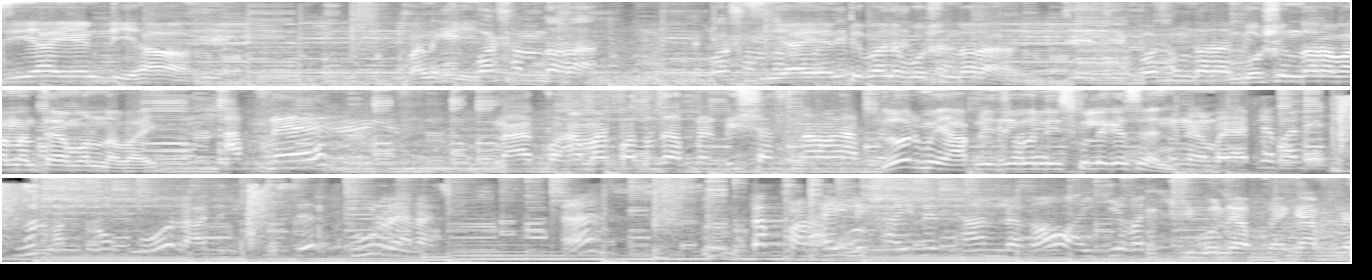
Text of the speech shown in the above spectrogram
G I N T হ্যাঁ মানে কি Bashundhara G I N T মানে বসুন্ধরা জি জি বসুন্ধরা বসুন্ধরা বানাতে এমন না ভাই আপনি না আমার কথা যদি আপনার বিশ্বাস না হয় আপনি ধর্মী আপনি জীবন স্কুলে গেছেন শুনেন ভাই करने वाले छात्रों को राजनीति से दूर रहना चाहिए हैं? तो तब पढ़ाई लिखाई में ध्यान लगाओ आइए भाई কি বলে আপনাকে আপনি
